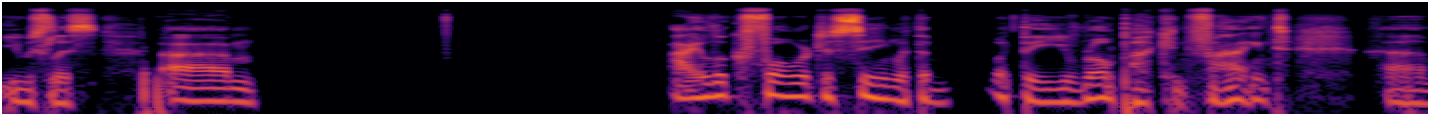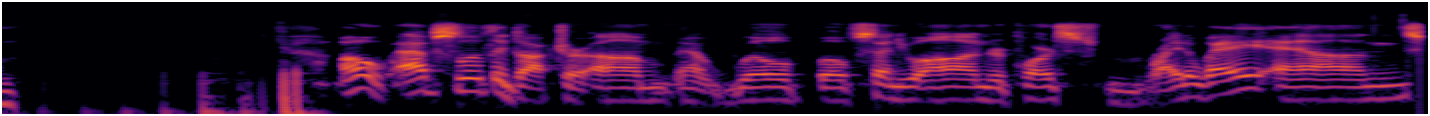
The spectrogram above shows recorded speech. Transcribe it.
useless. Um, I look forward to seeing what the what the Europa can find. Um, oh, absolutely, Doctor. Um, we'll we'll send you on reports right away, and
